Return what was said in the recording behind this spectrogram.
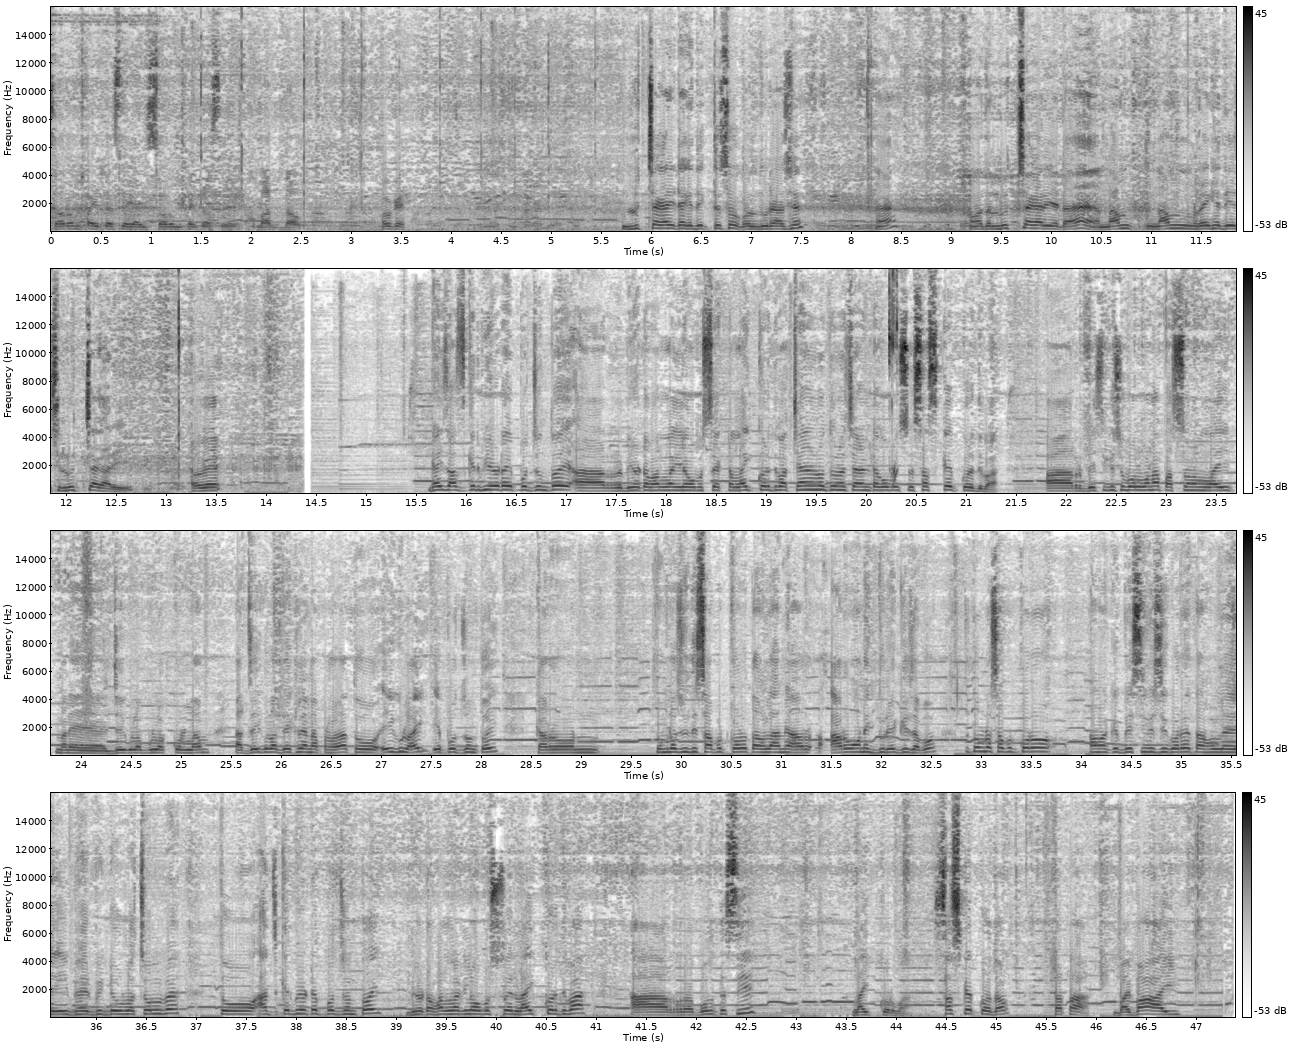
সরম পাইতেছে গাই সরম পাইতেছে। বাদ দাও। ওকে লুচ্চা গাড়িটাকে দেখতেছো? কত দূরে আছে? হ্যাঁ? আমাদের লুচ্চা গাড়ি এটা হ্যাঁ? নাম নাম রেখে দিয়েছি, লুচ্চা গাড়ি। ওকে গাইজ আজকের ভিডিওটা এই পর্যন্তই। আর ভিডিওটা ভালো লাগলে অবশ্যই একটা লাইক করে দিবা। চ্যানেল নতুন চ্যানেলটাকে অবশ্যই সাবস্ক্রাইব করে দিবা। আর বেশি কিছু বলব না পার্সোনাল লাইফ মানে যেগুলো ব্লগ করলাম, আর যেগুলো দেখলেন আপনারা, তো এইগুলাই এ পর্যন্তই। কারণ তোমরা যদি সাপোর্ট করো, তাহলে আমি আর আরও অনেক দূরে এগিয়ে যাব। তো তোমরা সাপোর্ট করো, আমাকে বেশি বেশি করে, তাহলে এই ভাইয়ের ভিডিওগুলো চলবে। তো আজকের ভিডিওটা পর্যন্তই। ভিডিওটা ভালো লাগলে অবশ্যই লাইক করে দিবা। আর বলতেছি লাইক করবা। সাবস্ক্রাইব করে দাও। Tata bye bye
